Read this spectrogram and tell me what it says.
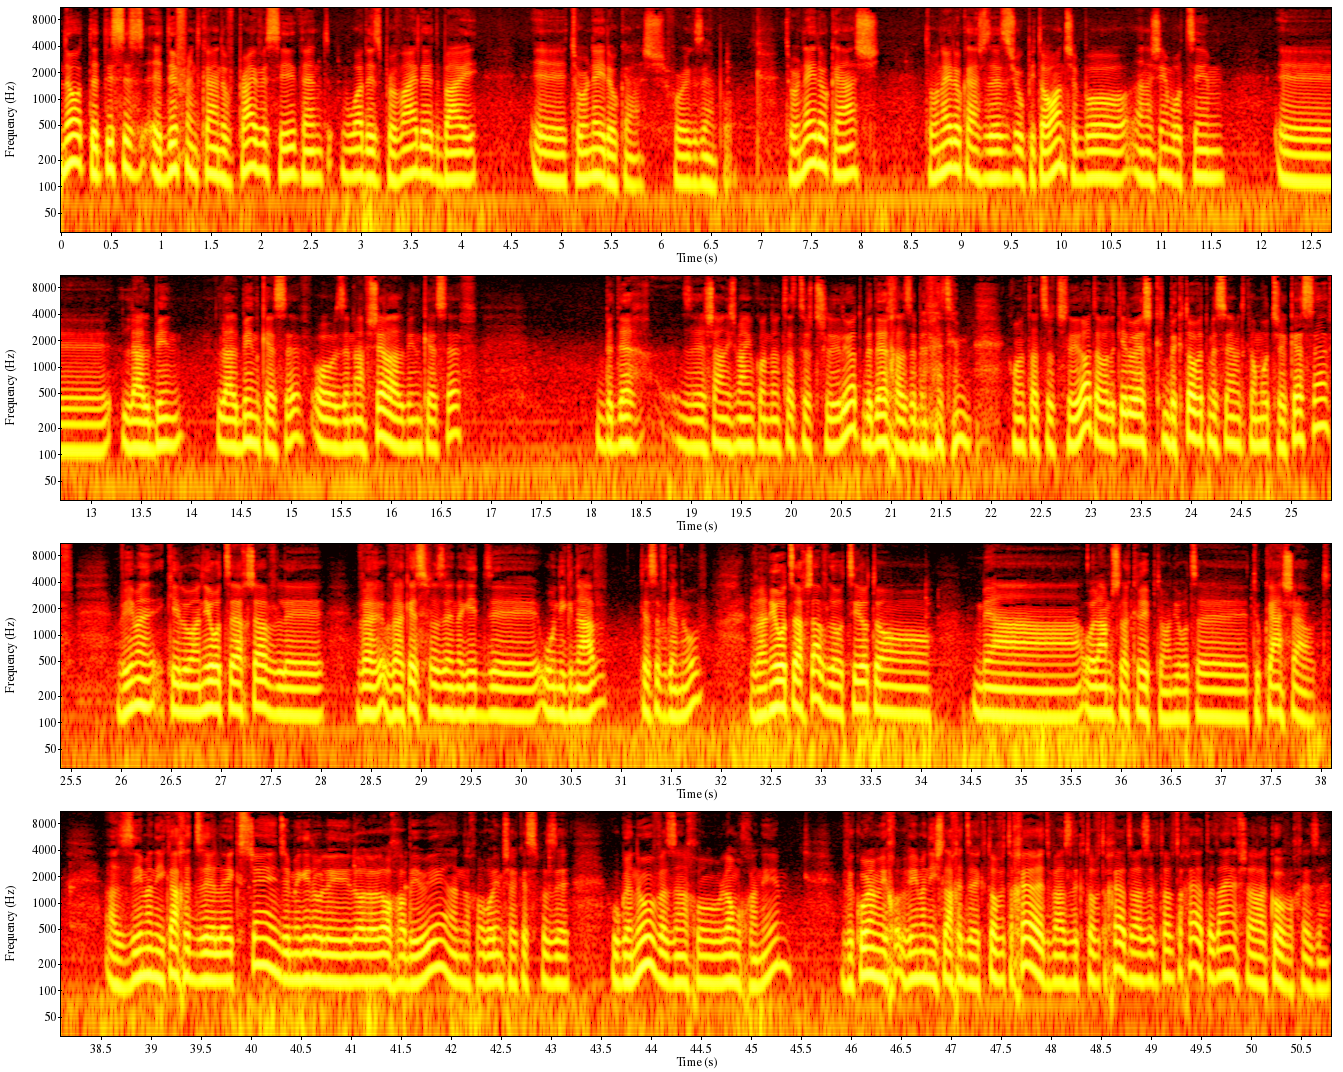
Note that this is a different kind of privacy than what is provided by uh, Tornado Cash, for example. Tornado Cash טורנדו קאש זה איזשהו פתרון שבו אנשים רוצים אה, להלבין, להלבין כסף, או זה מאפשר להלבין כסף, בדרך, זה ישר נשמע עם קונוטציות שליליות, בדרך כלל זה באמת עם קונוטציות שליליות, אבל כאילו יש בכתובת מסוימת כמות של כסף, ואם כאילו אני רוצה עכשיו, ל... וה, והכסף הזה נגיד אה, הוא נגנב, כסף גנוב, ואני רוצה עכשיו להוציא אותו מהעולם של הקריפטו, אני רוצה to cash out. אז אם אני אקח את זה לאקסצ'יינג' הם יגידו לי לא, לא, לא, חביבי, אנחנו רואים שהכסף הזה הוא גנוב, אז אנחנו לא מוכנים. וכולם, ואם אני אשלח את זה לכתובת אחרת, ואז לכתובת אחרת, ואז לכתובת אחרת, עדיין אפשר לעקוב אחרי זה.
